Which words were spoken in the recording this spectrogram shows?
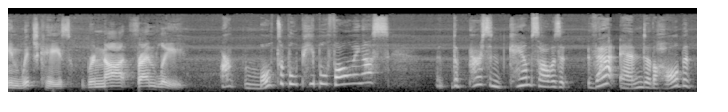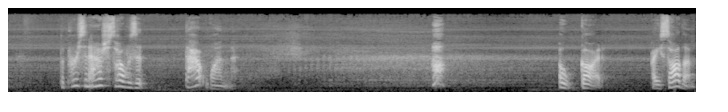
In which case, we're not friendly. Are multiple people following us? The person Cam saw was at that end of the hall, but the person Ash saw was at that one. oh, God. I saw them.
